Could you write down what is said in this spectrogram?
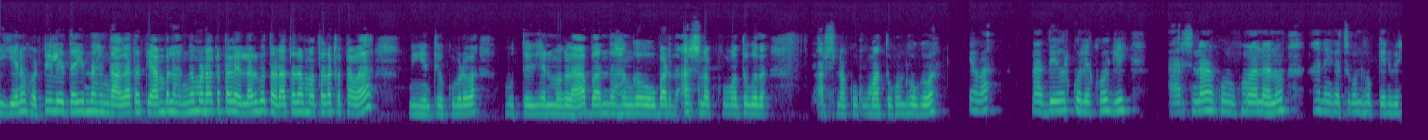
ಈಗೇನೋ ಹೊಟ್ಟಿಲಿದ್ದಾಗಿಂದ ಹಂಗೆ ಆಗತ್ತ ಆಂಬಲ್ ಹಂಗೆ ಮಾಡಾಕತ್ತಾಳೆ. ಎಲ್ಲರಿಗೂ ತಡ ತಡ ಮಾತಾಡಕತ್ತಾಳ. ನೀ ಏನು ತಿಳ್ಕೊಬಿಡವ? ಮುತ್ತೈದು ಹೆಣ್ಮಗಳ ಬಂದ ಹಂಗೆ ಹೋಗ್ಬಾರ್ದು. ಅರ್ಶಿನ ಕುಂಕುಮ ತಗೋದ. ಅರ್ಶಿನ ಕುಂಕುಮ ತಗೊಂಡು ಹೋಗುವ ಯವ್ವ, ನಾ ದೇವ್ರ ಕೊಲೆಗೆ ಹೋಗಿ ಅರ್ಶನ ಕುಂಕುಮ ನಾನು ಹಣೆಗೆ ಹಚ್ಕೊಂಡು ಹೋಗ್ತೇನೆ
